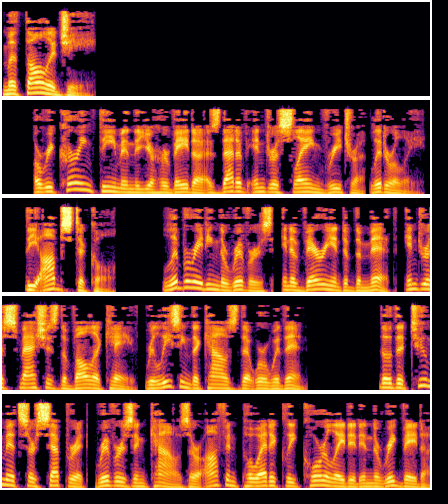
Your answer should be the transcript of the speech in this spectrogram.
Mythology A recurring theme in the Yajurveda is that of Indra slaying Vritra literally, the obstacle, liberating the rivers. In a variant of the myth, Indra smashes the Vala cave, releasing the cows that were within. Though the two myths are separate, rivers and cows are often poetically correlated in the Rigveda,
